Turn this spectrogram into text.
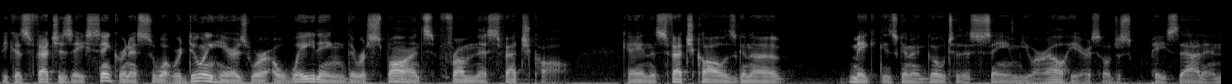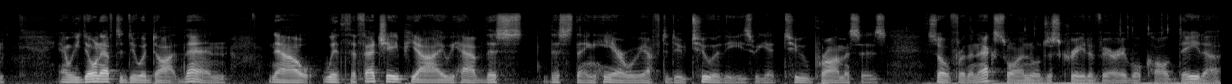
because fetch is asynchronous. So what we're doing here is we're awaiting the response from this fetch call. Okay, and this fetch call is going to make is to go to the same URL here. So I'll just paste that in, and we don't have to do a dot then. Now with the fetch API, we have this this thing here where we have to do two of these. We get two promises. So for the next one, we'll just create a variable called data,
